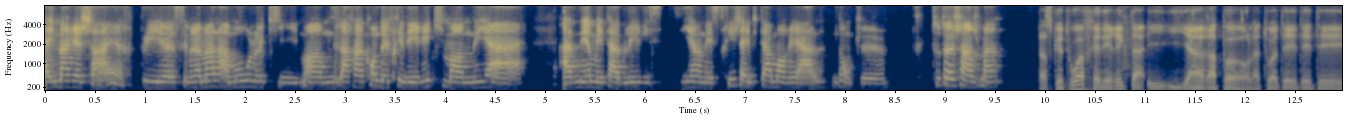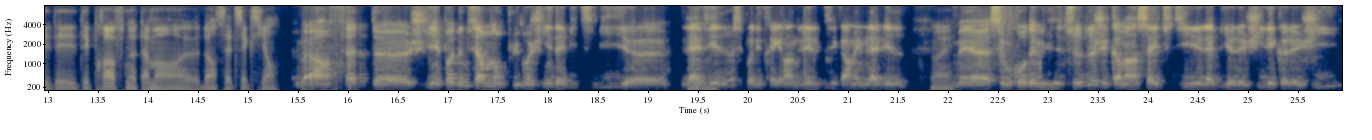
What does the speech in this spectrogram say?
à être maraîchère. c'est vraiment l'amour qui m'a la rencontre de Frédéric qui m'a emmené à à venir m'établir ici en Estrie. J'habitais à Montréal. Donc, euh, tout un changement. Parce que toi, Frédéric, il y a un rapport. Là. Toi, tu es, prof notamment euh, dans cette section. Ben, en fait, euh, je viens pas d'une ferme non plus. Moi, je viens d'Abitibi, la mhm. ville. C'est pas des très grandes villes, c'est quand même la ville. Mais c'est au cours de mes études, j'ai commencé à étudier la biologie, l'écologie,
